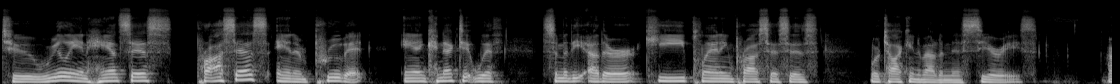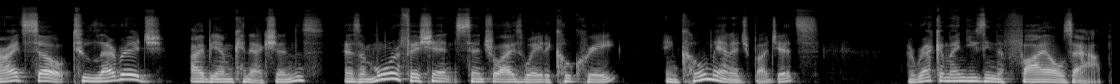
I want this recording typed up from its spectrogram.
to really enhance this process and improve it and connect it with some of the other key planning processes we're talking about in this series. All right, so to leverage IBM connections as a more efficient, centralized way to co create and co manage budgets, I recommend using the Files app.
